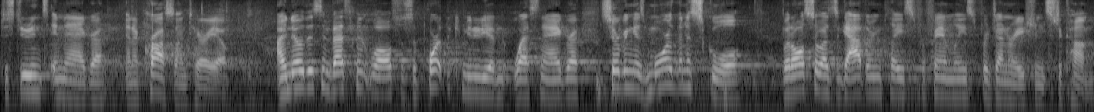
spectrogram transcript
to students in Niagara and across Ontario. I know this investment will also support the community of West Niagara, serving as more than a school, but also as a gathering place for families for generations to come.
